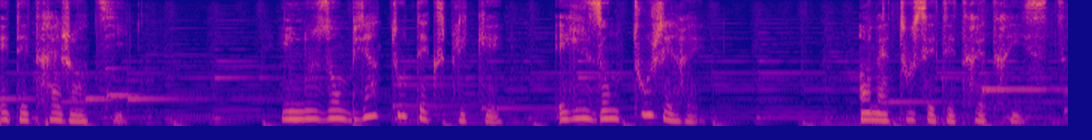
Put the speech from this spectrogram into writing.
étaient très gentils. Ils nous ont bien tout expliqué et ils ont tout géré. On a tous été très tristes.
